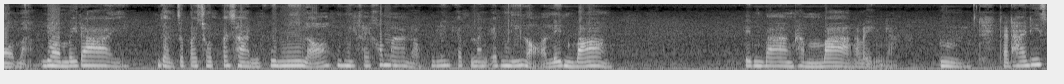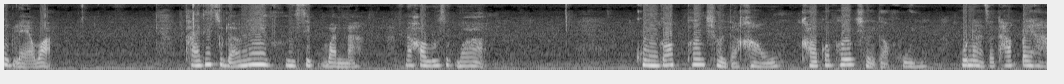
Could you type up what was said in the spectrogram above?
อมอะยอมไม่ได้ อยากจะประชดประชันคุณมีเหรอ คุณมีใครเข้ามาเหรอ คุณเล่นแอปนั้นแอปนี้เหรอ เล่นบ้าง เล่นบ้างทำบ้างอะไรอย่างเงี้ย อืม แต่ท้ายที่สุดแล้วอะ ท้ายที่สุดแล้วนี่คือสิบวันนะแล้วเขารู้สึกว่า คุณก็เพิกเฉยกับเขา เขาก็เพิกเฉยกับคุณ คุณอาจจะทักไปหา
